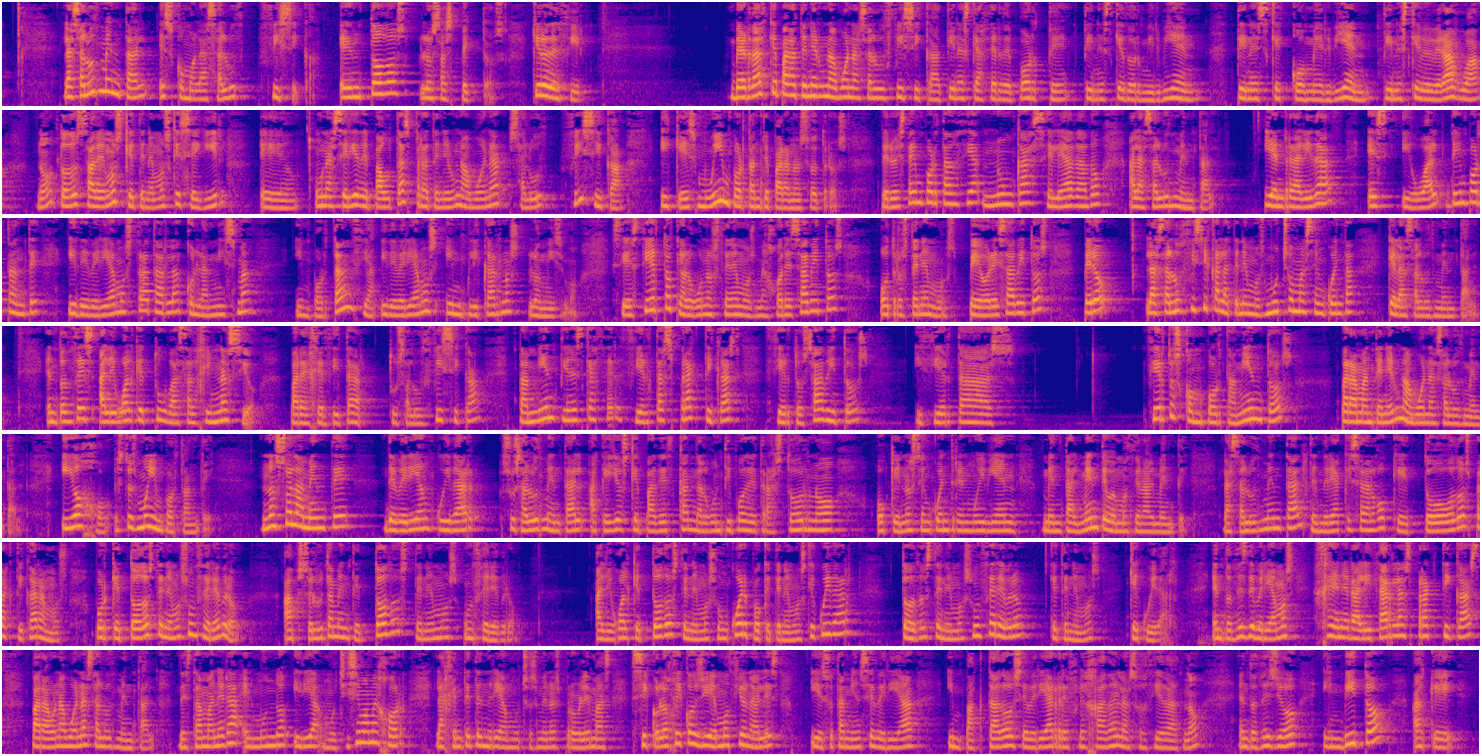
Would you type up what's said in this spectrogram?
La salud mental es como la salud física en todos los aspectos. Quiero decir, ¿verdad que para tener una buena salud física tienes que hacer deporte, tienes que dormir bien, tienes que comer bien, tienes que beber agua, ¿no? Todos sabemos que tenemos que seguir eh, una serie de pautas para tener una buena salud física y que es muy importante para nosotros. Pero esta importancia nunca se le ha dado a la salud mental. Y en realidad es igual de importante y deberíamos tratarla con la misma importancia y deberíamos implicarnos lo mismo. Si es cierto que algunos tenemos mejores hábitos, otros tenemos peores hábitos, pero la salud física la tenemos mucho más en cuenta que la salud mental. Entonces, al igual que tú vas al gimnasio para ejercitar tu salud física, también tienes que hacer ciertas prácticas, ciertos hábitos y ciertas ciertos comportamientos para mantener una buena salud mental. Y ojo, esto es muy importante no solamente deberían cuidar su salud mental aquellos que padezcan de algún tipo de trastorno o que no se encuentren muy bien mentalmente o emocionalmente. La salud mental tendría que ser algo que todos practicáramos, porque todos tenemos un cerebro. Absolutamente todos tenemos un cerebro. Al igual que todos tenemos un cuerpo que tenemos que cuidar, todos tenemos un cerebro que tenemos que cuidar. Entonces deberíamos generalizar las prácticas para una buena salud mental. De esta manera el mundo iría muchísimo mejor, la gente tendría muchos menos problemas psicológicos y emocionales y eso también se vería impactado, se vería reflejado en la sociedad, ¿no? Entonces yo invito a que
